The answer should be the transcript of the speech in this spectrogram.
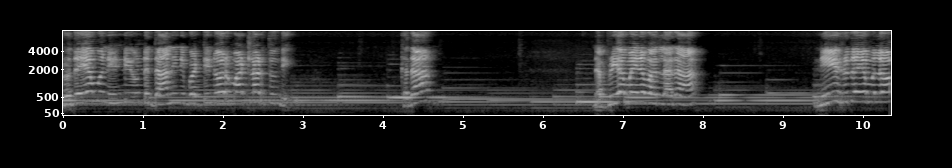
హృదయము నిండి ఉండి దానిని బట్టి నోరు మాట్లాడుతుంది. కదా? నా ప్రియమైన వాళ్ళారా నీ హృదయములో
